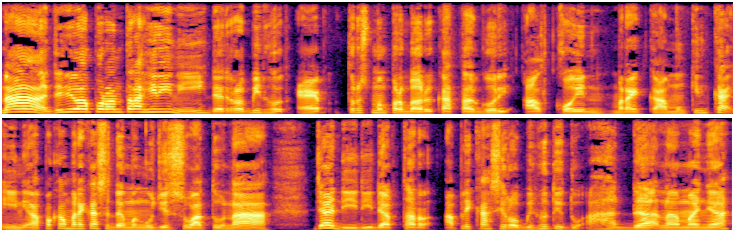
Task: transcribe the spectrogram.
Nah, jadi laporan terakhir ini dari Robinhood App terus memperbarui kategori altcoin mereka. Mungkinkah ini apakah mereka sedang menguji sesuatu? Nah, jadi di daftar aplikasi Robinhood itu ada namanya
